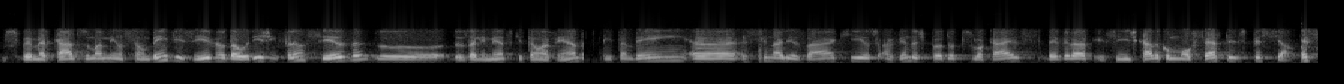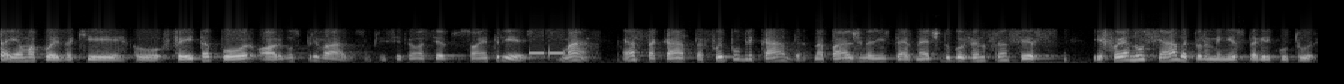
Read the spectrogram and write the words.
nos supermercados uma menção bem visível da origem francesa do, dos alimentos que estão à venda e também uh, sinalizar que a venda de produtos locais deverá ser indicada como uma oferta especial. Essa aí é uma coisa que uh, feita por órgãos privados, em princípio é um acerto só entre eles. Mas essa carta foi publicada na página de internet do governo francês e foi anunciada pelo ministro da Agricultura.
